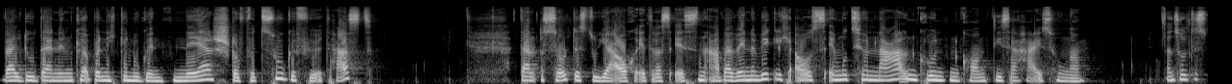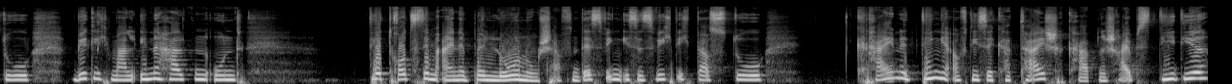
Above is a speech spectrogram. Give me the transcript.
weil du deinem Körper nicht genügend Nährstoffe zugeführt hast, dann solltest du ja auch etwas essen. Aber wenn er wirklich aus emotionalen Gründen kommt, dieser Heißhunger, dann solltest du wirklich mal innehalten und dir trotzdem eine Belohnung schaffen. Deswegen ist es wichtig, dass du keine Dinge auf diese Karteikarten schreibst, die dir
